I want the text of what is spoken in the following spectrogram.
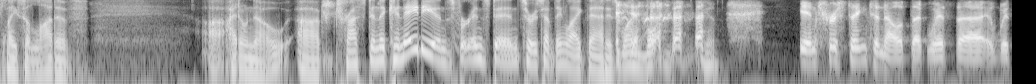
place a lot of uh, I don't know, uh, trust in the Canadians, for instance, or something like that. Is one bo- interesting to note that with uh, with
